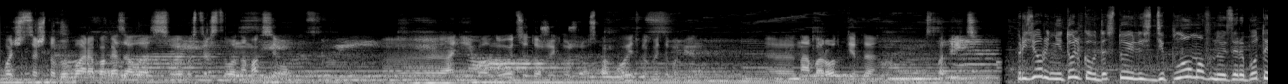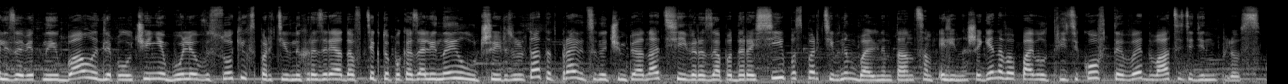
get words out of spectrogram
Хочется, чтобы пара показала свое мастерство на максимум. Э, Они волнуются, тоже их нужно успокоить в какой-то момент. Э, Наоборот, где-то смотрите. Призеры не только удостоились дипломов, но и заработали заветные баллы для получения более высоких спортивных разрядов. Те, кто показали наилучший результат, отправятся на чемпионат Северо-Запада России по спортивным бальным танцам. Элина Шагенова, Павел Третьяков, ТВ 21+.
